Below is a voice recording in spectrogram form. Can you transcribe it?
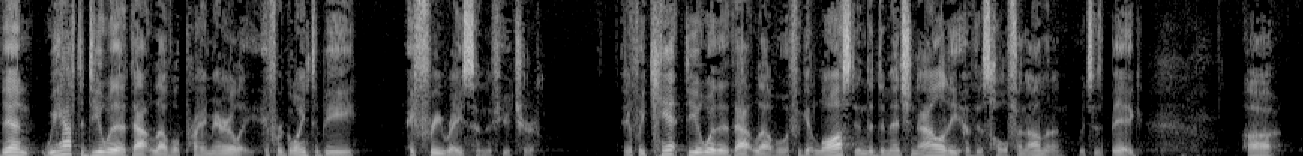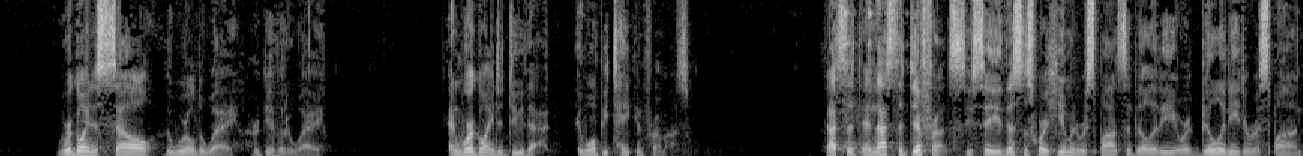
then we have to deal with it at that level primarily if we're going to be a free race in the future. If we can't deal with it at that level, if we get lost in the dimensionality of this whole phenomenon, which is big, uh, we're going to sell the world away or give it away. And we're going to do that. It won't be taken from us. That's the, and that's the difference. You see, this is where human responsibility or ability to respond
